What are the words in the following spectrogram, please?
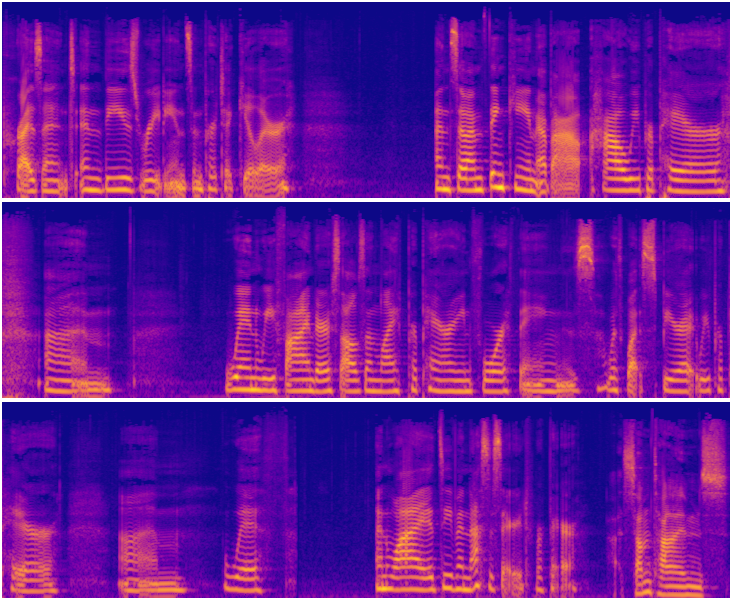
present in these readings in particular. And so I'm thinking about how we prepare um, when we find ourselves in life preparing for things, with what spirit we prepare um, with, and why it's even necessary to prepare. Sometimes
